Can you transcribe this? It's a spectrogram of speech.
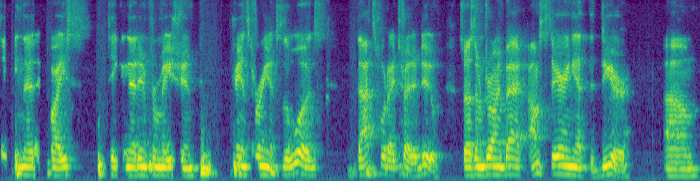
taking that advice, taking that information, transferring it to the woods. That's what I try to do. So as I'm drawing back, I'm staring at the deer um,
